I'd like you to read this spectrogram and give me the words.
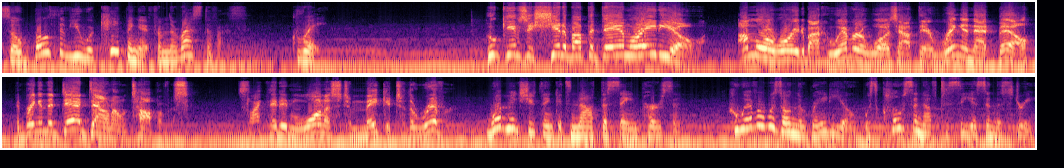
So both of you were keeping it from the rest of us. Great. Who gives a shit about the damn radio? I'm more worried about whoever it was out there ringing that bell and bringing the dead down on top of us. It's like they didn't want us to make it to the river. What makes you think it's not the same person? Whoever was on the radio was close enough to see us in the street,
